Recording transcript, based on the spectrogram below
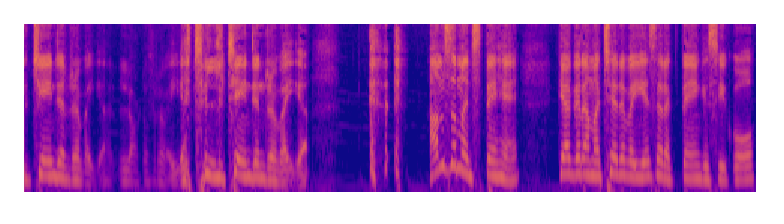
चेंज इन रवैया लॉट ऑफ़ रवैया चेंज इन रवैया हम समझते हैं कि अगर हम अच्छे रवैये से रखते हैं किसी को,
